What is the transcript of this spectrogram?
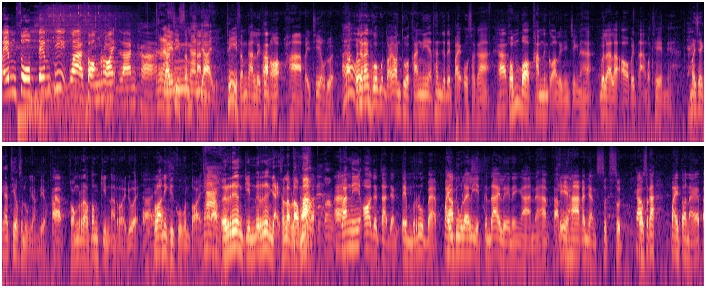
เต็มสูบเต็มที่กว่า 200 ล้านค้าครับและที่สำงานคัญใหญ่ ที่สำคัญเลยครัคุบณอ้อพาไปเที่ยวด้วย อ้าวเพราะฉะนั้นครัวคุณต๋อย On Tour ครั้งนี้ท่านจะได้ไปโอซาก้า ครับผมบอกคำหนึ่งก่อนเลยจริง ๆ นะฮะ เวลาเราเอาไปต่างประเทศเนี่ย ไม่ใช่แค่เที่ยวสนุกอย่างเดียว ครับของเราต้องกินอร่อยด้วยใช่เพราะนี่คือครัวคุณต๋อย ใช่ เรื่องกินเรื่องใหญ่สำหรับเรามาก ถูกต้อง อ่า ครั้งนี้อ้อจะจัดอย่างเต็มรูปแบบไปครับดูรายละเอียดกันได้เลยในงานนะครับครับเฮฮากันอย่างสุดครัๆบ โอซาก้าไปตอนไหนไป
